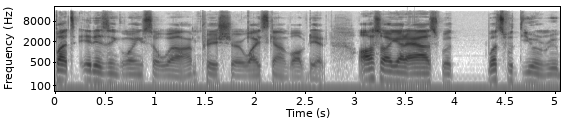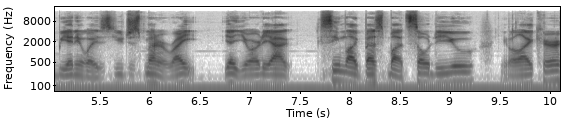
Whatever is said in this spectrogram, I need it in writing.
but it isn't going so well. I'm pretty sure White's got involved in. Also, I gotta ask, what what's with you and Ruby, anyways? You just met her, right? Yeah, you already act, seem like best buds. So do you? You like her?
